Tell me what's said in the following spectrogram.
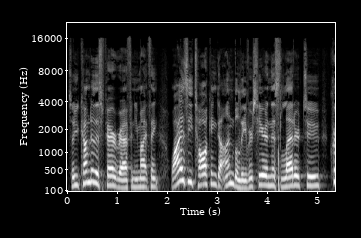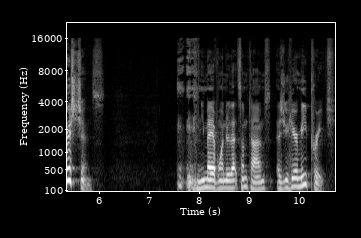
So you come to this paragraph and you might think, why is he talking to unbelievers here in this letter to Christians? you may have wondered that sometimes as you hear me preach.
